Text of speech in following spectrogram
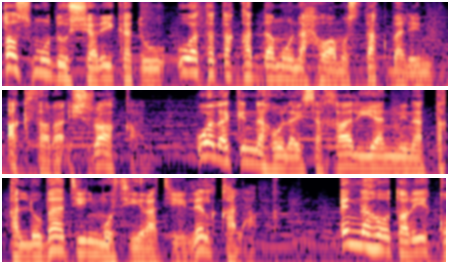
تصمد الشركة وتتقدم نحو مستقبل أكثر إشراقاً، ولكنه ليس خالياً من التقلبات المثيرة للقلق. إنه طريق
